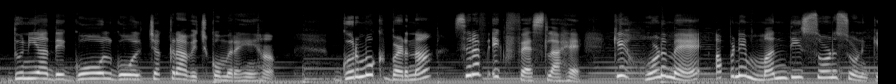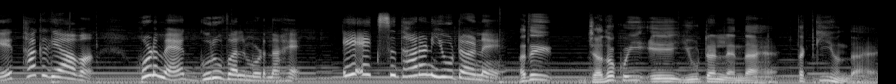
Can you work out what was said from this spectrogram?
ਦੁਨੀਆ ਦੇ ਗੋਲ-ਗੋਲ ਚੱਕਰਾਂ ਵਿੱਚ ਘੁੰਮ ਰਹੇ ਹਾਂ। ਗੁਰਮੁਖ ਬਣਨਾ ਸਿਰਫ ਇੱਕ ਫੈਸਲਾ ਹੈ ਕਿ ਹੁਣ ਮੈਂ ਆਪਣੇ ਮਨ ਦੀ ਸੁਣ ਸੁਣ ਕੇ ਥੱਕ ਗਿਆ ਵਾਂ। ਹੁਣ ਮੈਂ ਗੁਰੂ ਵੱਲ ਮੁੜਨਾ ਹੈ। ਇਹ ਇੱਕ ਸਧਾਰਨ ਯੂ ਟਰਨ ਹੈ। ਅਤੇ ਜਦੋਂ ਕੋਈ ਇਹ ਯੂ ਟਰਨ ਲੈਂਦਾ ਹੈ ਤਾਂ ਕੀ ਹੁੰਦਾ ਹੈ?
